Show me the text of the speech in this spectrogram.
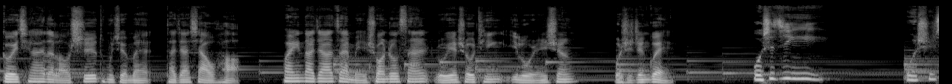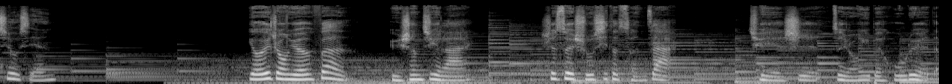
各位亲爱的老师、同学们，大家下午好！欢迎大家在每双周三如约收听《一路人生》，我是珍贵，我是静逸，我是秀贤。有一种缘分，与生俱来，是最熟悉的存在，却也是最容易被忽略的。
